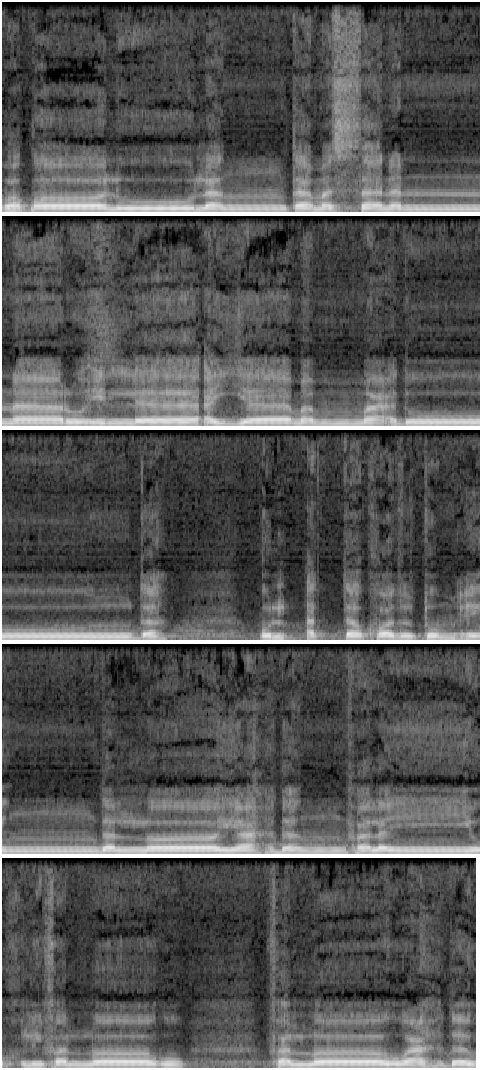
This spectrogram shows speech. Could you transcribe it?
وقالوا لن تمسنا النار إلا أياما معدودة قل أتخذتم عند الله عهدا فلن يخلف الله فالله عهده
